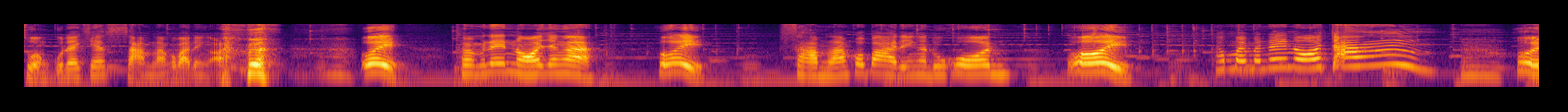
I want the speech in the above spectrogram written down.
ส่วนกูได้แค่3ล้านกว่าบาทเองเหรอเฮ้ยทำไมไม่ได้น้อยจังอะเฮ้ยสามล้านกว่าบาทเองอะทุกคนเฮ้ยทำไมมันได้น้อยจัง เฮ้ย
